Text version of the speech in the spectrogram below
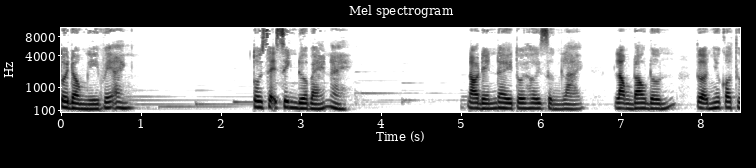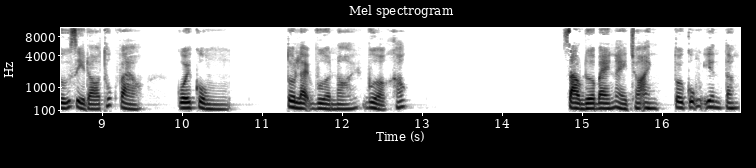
Tôi đồng ý với anh. Tôi sẽ sinh đứa bé này. Nói đến đây tôi hơi dừng lại. Lòng đau đớn tựa như có thứ gì đó thúc vào. Cuối cùng, tôi lại vừa nói vừa khóc. Giao đứa bé này cho anh, tôi cũng yên tâm.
